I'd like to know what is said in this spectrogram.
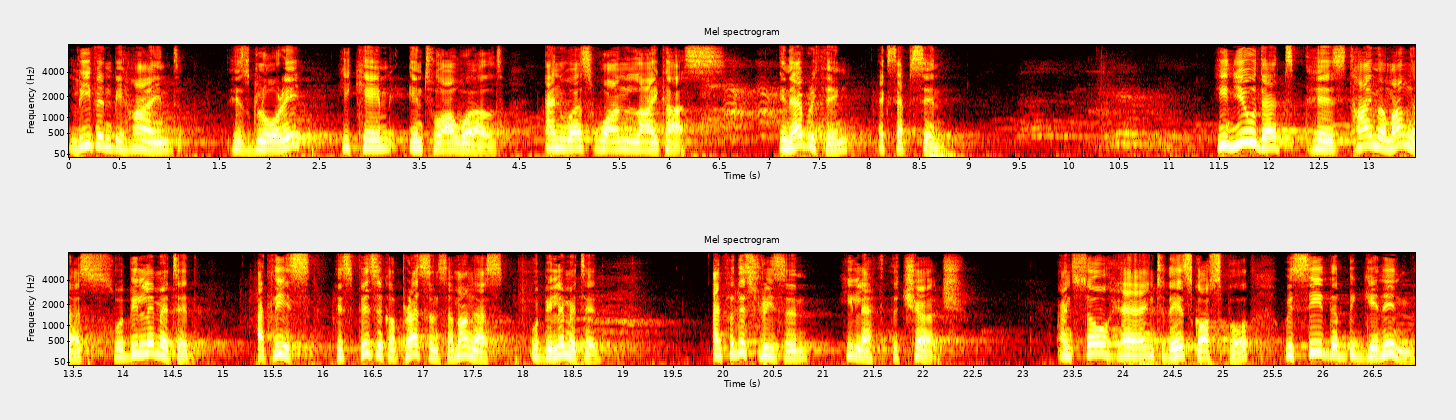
leaving behind his glory. He came into our world and was one like us in everything except sin. He knew that his time among us would be limited. At least his physical presence among us would be limited. And for this reason, he left the church. And so, here in today's gospel, we see the beginning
